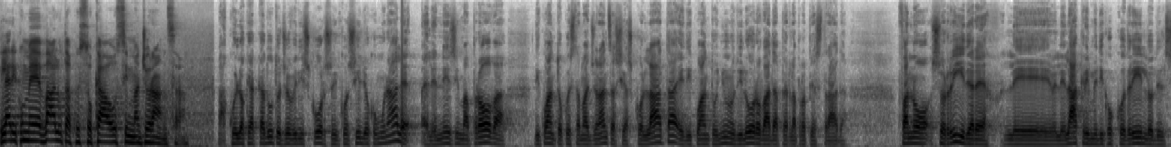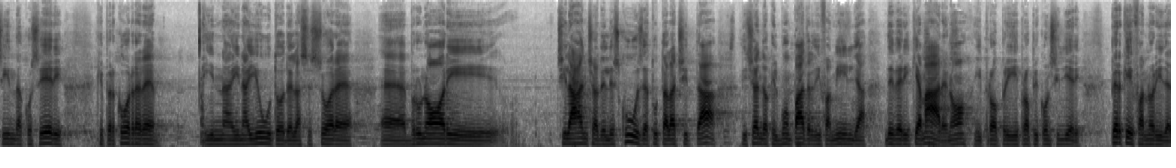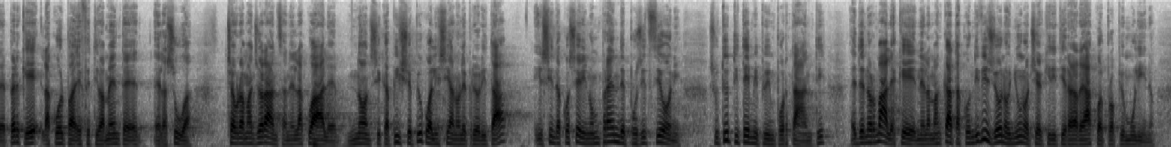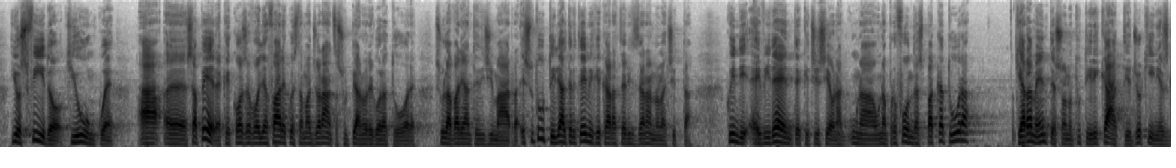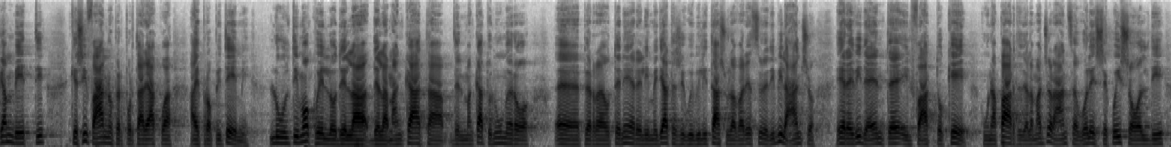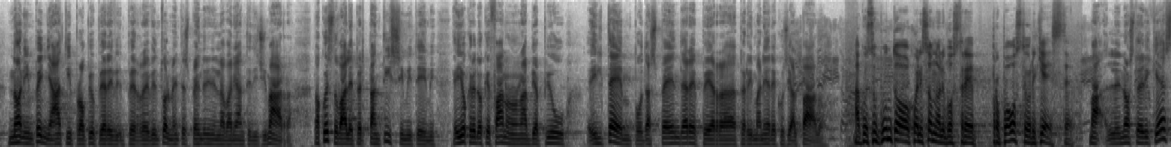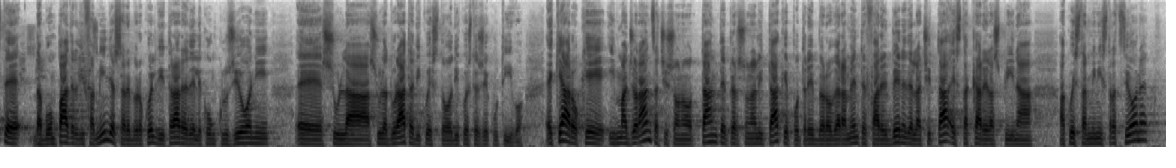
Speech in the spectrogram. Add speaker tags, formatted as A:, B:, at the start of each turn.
A: Ilari, come valuta questo caos in maggioranza?
B: Ma quello che è accaduto giovedì scorso in Consiglio Comunale è l'ennesima prova di quanto questa maggioranza sia scollata e di quanto ognuno di loro vada per la propria strada. Fanno sorridere le, le lacrime di coccodrillo del sindaco Seri che per correre in, in aiuto dell'assessore eh, Brunori ci lancia delle scuse a tutta la città dicendo che il buon padre di famiglia deve richiamare no? I, propri, i, propri, consiglieri. Perché fanno ridere? Perché la colpa effettivamente è, la sua. C'è una maggioranza nella quale non si capisce più quali siano le priorità, il sindaco Seri non prende posizioni su tutti i temi più importanti ed è normale che nella mancata condivisione ognuno cerchi di tirare acqua al proprio mulino. Io sfido chiunque a eh, sapere che cosa voglia fare questa maggioranza sul piano regolatore, sulla variante di Gimarra e su tutti gli altri temi che caratterizzeranno la città. Quindi è evidente che ci sia una, una, una profonda spaccatura, chiaramente sono tutti ricatti e giochini e sgambetti che si fanno per portare acqua ai propri temi. L'ultimo, quello della, della mancata, del mancato numero eh, per ottenere l'immediata eseguibilità sulla variazione di bilancio era evidente il fatto che una parte della maggioranza volesse quei soldi non impegnati proprio per, per eventualmente spenderli nella variante di Cimarra. Ma questo vale per tantissimi temi e io credo che Fano non abbia più il tempo da spendere per, per, rimanere così al palo.
A: A questo punto quali sono le vostre proposte o richieste?
B: Ma le nostre richieste da buon padre di famiglia sarebbero quelle di trarre delle conclusioni eh, sulla, sulla, durata di questo, di questo esecutivo. È chiaro che in maggioranza ci sono tante personalità che potrebbero veramente fare il bene della città e staccare la spina a questa amministrazione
